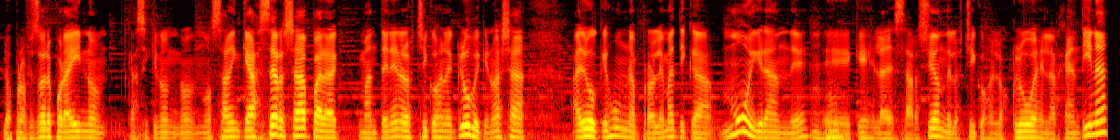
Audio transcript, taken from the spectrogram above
Los profesores por ahí no casi que no, no saben qué hacer ya para mantener a los chicos en el club y que no haya algo que es una problemática muy grande, eh, que es la deserción de los chicos en los clubes en la Argentina,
